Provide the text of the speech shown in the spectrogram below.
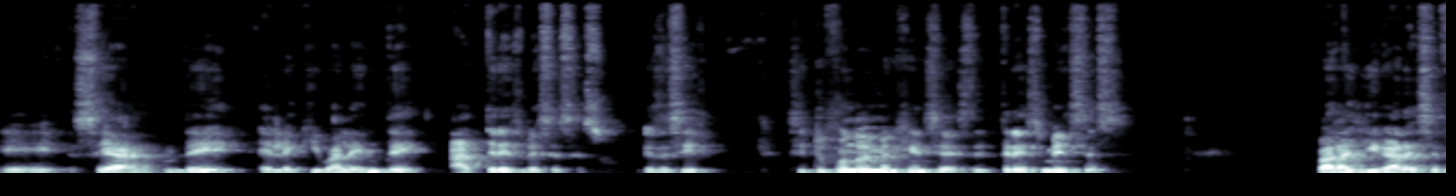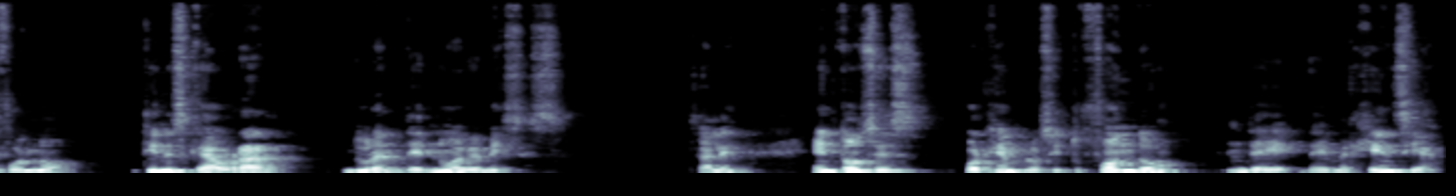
eh, sea de el equivalente a tres veces eso. Es decir, si tu fondo de emergencia es de tres meses, para llegar a ese fondo tienes que ahorrar durante nueve meses. ¿Sale? Entonces, por ejemplo, si tu fondo de, de emergencia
